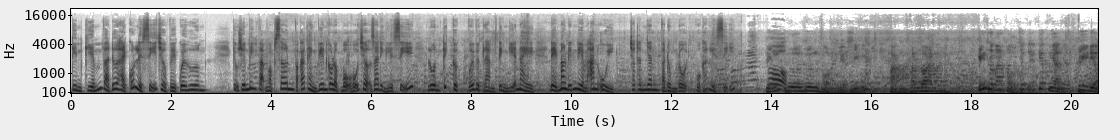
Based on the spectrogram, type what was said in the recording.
tìm kiếm và đưa hải cốt liệt sĩ trở về quê hương. Cựu chiến binh Phạm Ngọc Sơn và các thành viên câu lạc bộ hỗ trợ gia đình liệt sĩ luôn tích cực với việc làm tình nghĩa này để mang đến niềm an ủi cho thân nhân và đồng đội của các liệt sĩ. Kính thưa hương hồn liệt sĩ Phạm Văn Đoan, kính thưa ban tổ chức lễ tiếp nhận truy điệu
